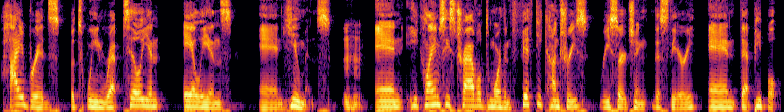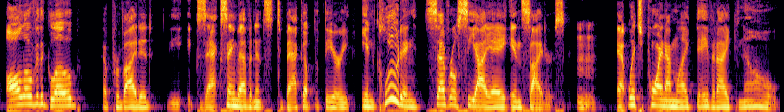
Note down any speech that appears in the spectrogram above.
hybrids between reptilian aliens and humans. Mm-hmm. And he claims he's traveled to more than 50 countries researching this theory, and that people all over the globe have provided the exact same evidence to back up the theory, including several CIA insiders. Mm-hmm. At which point I'm like, David Icke, no,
